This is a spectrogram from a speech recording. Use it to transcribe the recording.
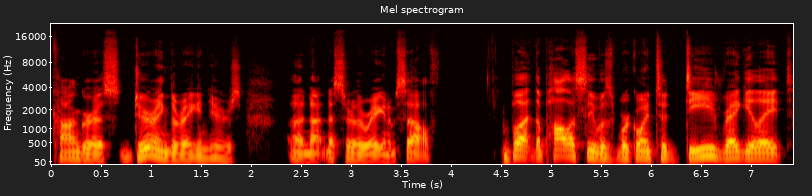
Congress during the Reagan years uh, not necessarily Reagan himself. But the policy was we're going to deregulate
